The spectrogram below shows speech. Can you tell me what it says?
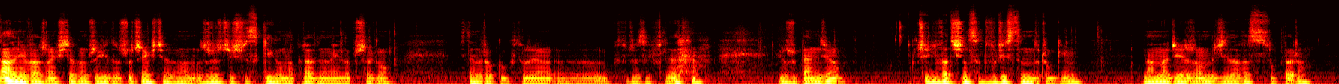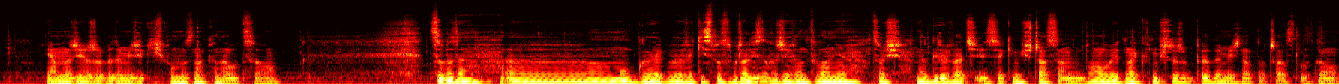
Ale nieważne, chciałbym przejść do życzeń, chciałbym życzyć wszystkiego naprawdę najlepszego w tym roku, który, y, który za chwilę już będzie, czyli 2022. Mam nadzieję, że on będzie dla was super. Ja mam nadzieję, że będę mieć jakiś pomysł na kanał, co, co będę yy, mógł jakby w jakiś sposób realizować, ewentualnie coś nagrywać z jakimś czasem, bo jednak myślę, że będę mieć na to czas, tylko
